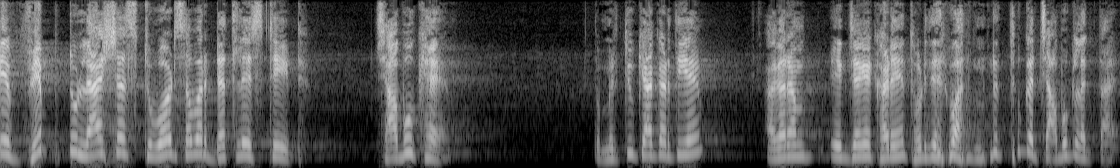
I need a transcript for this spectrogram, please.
A whip to lash towards our deathless state चाबुक है। तो मृत्यु क्या करती है? अगर हम एक जगह खड़े हैं, थोड़ी देर बाद मृत्यु का चाबुक लगता है।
